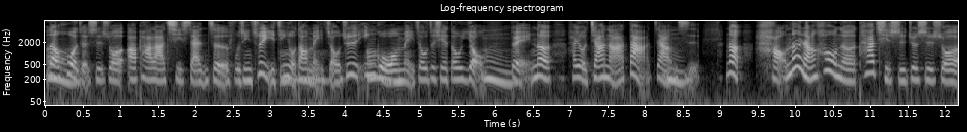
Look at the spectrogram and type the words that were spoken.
那或者是说阿帕拉契山这附近，所以已经有到美洲，就是英国、美洲这些都有。嗯，对，那还有加拿大这样子。那好，那然后呢，它其实就是说，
